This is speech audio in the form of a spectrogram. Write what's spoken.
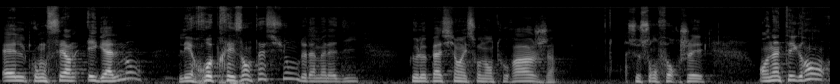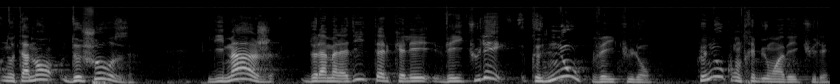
elles concernent également les représentations de la maladie que le patient et son entourage se sont forgées en intégrant notamment deux choses. L'image de la maladie telle qu'elle est véhiculée, que nous véhiculons, que nous contribuons à véhiculer,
